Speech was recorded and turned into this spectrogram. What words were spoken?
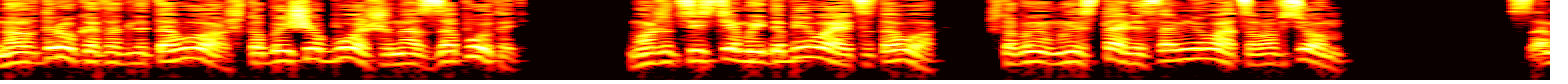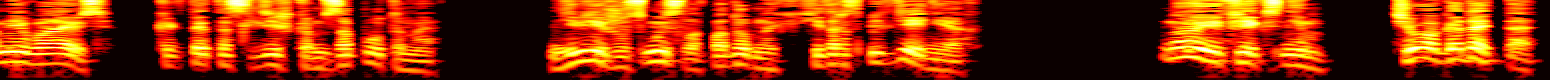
«Но вдруг это для того, чтобы еще больше нас запутать? Может, система и добивается того, чтобы мы стали сомневаться во всем?» «Сомневаюсь, как-то это слишком запутано. Не вижу смысла в подобных хитросплетениях». Ну и фиг с ним. Чего гадать-то?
